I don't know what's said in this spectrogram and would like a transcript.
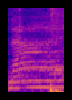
night.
